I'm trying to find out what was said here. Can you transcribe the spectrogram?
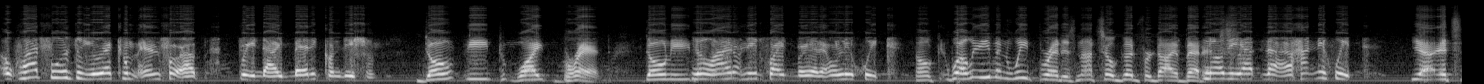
What foods do you recommend for a pre-diabetic condition. Don't eat white bread. Don't eat. No, I don't eat white bread. Only wheat. Okay. Well, even wheat bread is not so good for diabetics. No, the uh, the honey wheat. Yeah, it's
